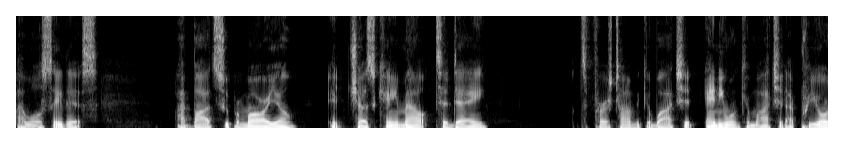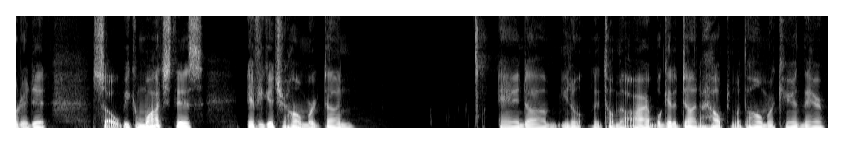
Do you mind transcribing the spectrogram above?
I will say this I bought Super Mario. It just came out today. It's the first time we could watch it. Anyone can watch it. I pre ordered it. So we can watch this if you get your homework done. And, um, you know, they told me, all right, we'll get it done. I helped him with the homework here and there.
